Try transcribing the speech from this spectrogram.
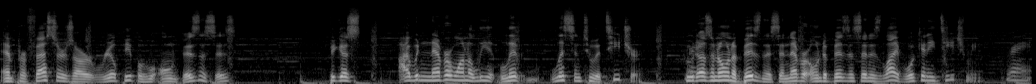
and professors are real people who own businesses because I would never want to li- live, listen to a teacher who Right. doesn't own a business and never owned a business in his life. What can he teach me? right.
